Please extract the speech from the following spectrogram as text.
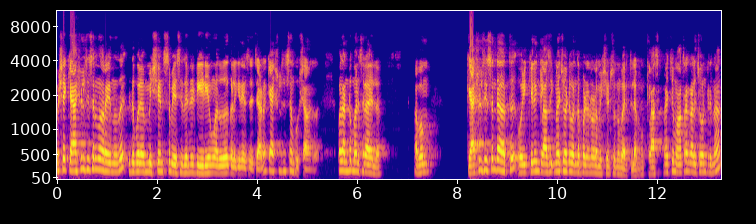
പക്ഷേ കാഷ്വൽ സീസൺ എന്ന് പറയുന്നത് ഇതുപോലെ മിഷൻസ് ബേസ് ചെയ്തിട്ട് ടി ഡി എം അത് കളിക്കുന്നതനുസരിച്ചാണ് കാഷ്വൽ സീസൺ പുഷ് ആവുന്നത്. അപ്പോൾ രണ്ടും മനസ്സിലായല്ലോ. അപ്പം കാഷ്വൽ സീസണിന്റെ അകത്ത് ഒരിക്കലും ക്ലാസിക് മാച്ചുമായിട്ട് ബന്ധപ്പെട്ടിട്ടുള്ള മിഷൻസ് ഒന്നും വരത്തില്ല. അപ്പം ക്ലാസിക് മാച്ച് മാത്രം കളിച്ചുകൊണ്ടിരുന്ന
